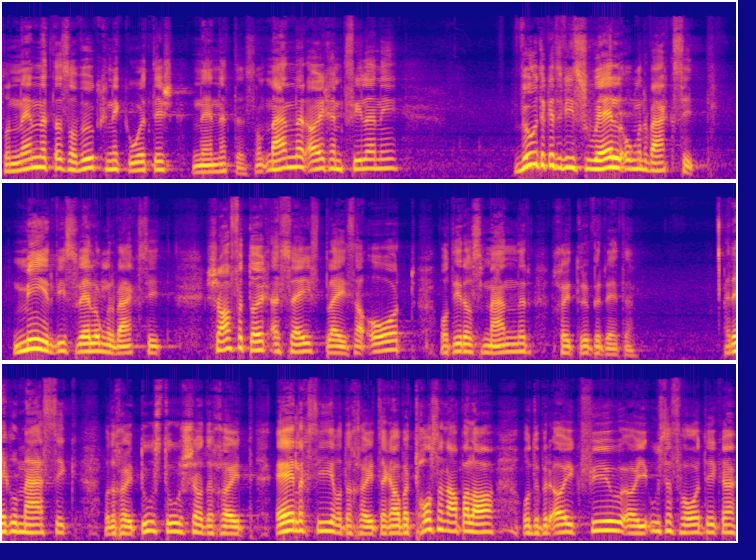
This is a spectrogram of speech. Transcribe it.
So nennt das, was wirklich nicht gut ist, nennt das. Und Männer, euch empfehle ich, weil ihr visuell unterwegs seid, wir visuell unterwegs sind, schafft euch ein Safe Place, einen Ort, wo ihr als Männer könnt darüber reden könnt regelmässig, wo ihr könnt austauschen oder könnt ehrlich sein, ihr könnt sagen, aber die Hosen runterlassen und über eure Gefühle, eure Herausforderungen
